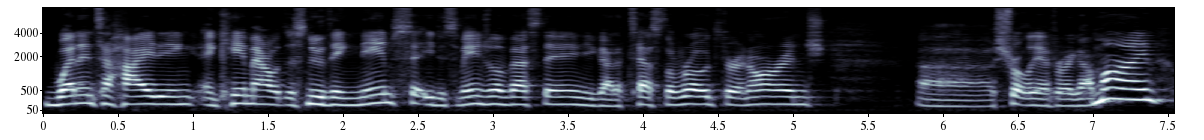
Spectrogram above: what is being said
went into hiding and came out with this new thing, Namesake. You did some angel investing. You got a Tesla Roadster in orange. Uh, shortly after I got mine,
